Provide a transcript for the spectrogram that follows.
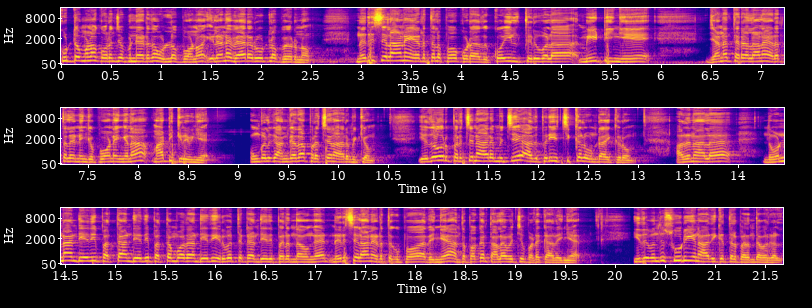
கூட்டமெல்லாம் குறைஞ்ச பின்னாடி தான் உள்ளே போகணும் இல்லைன்னா வேறு ரூட்டில் போயிடணும். நெரிசலான இடத்துல போகக்கூடாது. கோயில் திருவிழா மீட்டிங்கு ஜனத்திரளான இடத்துல நீங்கள் போனீங்கன்னா மாட்டிக்கிறீங்க உங்களுக்கு அங்கே தான் பிரச்சனை ஆரம்பிக்கும். ஏதோ ஒரு பிரச்சனை ஆரம்பித்து அது பெரிய சிக்கல் உண்டாக்கிறோம் அதனால் இந்த ஒன்றாம் தேதி பத்தாம் தேதி பத்தொம்போதாம் தேதி இருபத்தெட்டாம் தேதி பிறந்தவங்க நெரிசலான இடத்துக்கு போகாதீங்க. அந்த பக்கம் தலை வச்சு படுக்காதீங்க. இது வந்து சூரியன் ஆதிக்கத்தில் பிறந்தவர்கள்.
